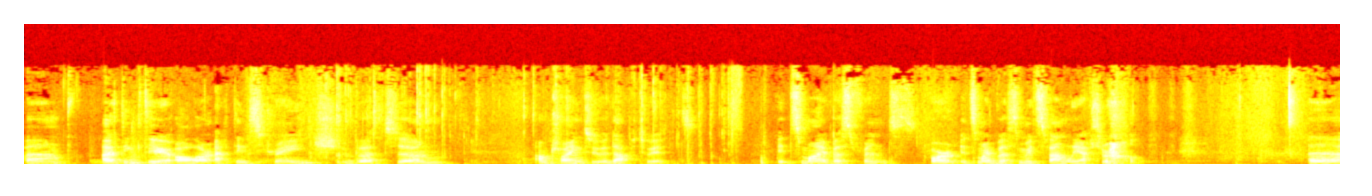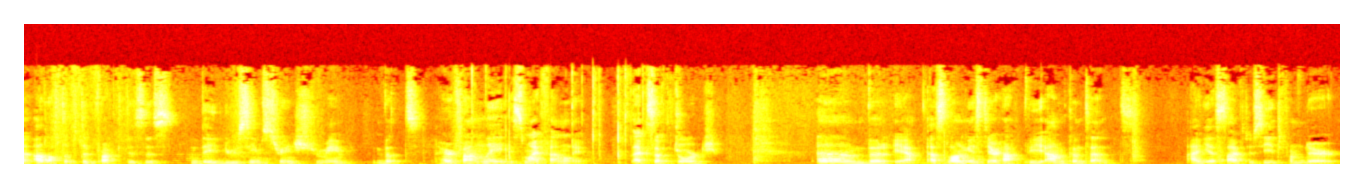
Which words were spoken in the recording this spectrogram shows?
um, I think they all are acting strange, but um, I'm trying to adapt to it. It's my best friend's, or it's my best mate's family after all. Uh, a lot of the practices they do seem strange to me, but her family is my family, except George. Um, but yeah, as long as they're happy, I'm content. I guess I have to see it from their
